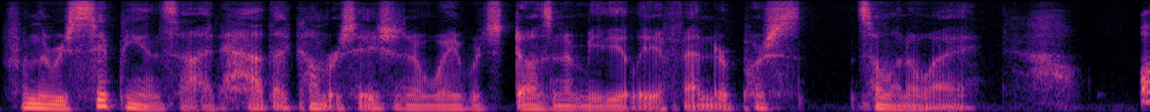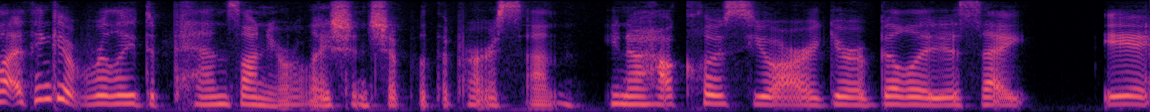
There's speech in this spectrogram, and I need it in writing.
from the recipient side have that conversation in a way which doesn't immediately offend or push someone away Well, I think it really depends on your relationship with the person. You know, how close you are, your ability to say, eh,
